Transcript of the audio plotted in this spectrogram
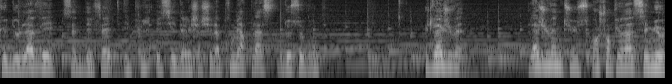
que de laver cette défaite et puis essayer d'aller chercher la première place de ce groupe. La, la Juventus en championnat, c'est mieux.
